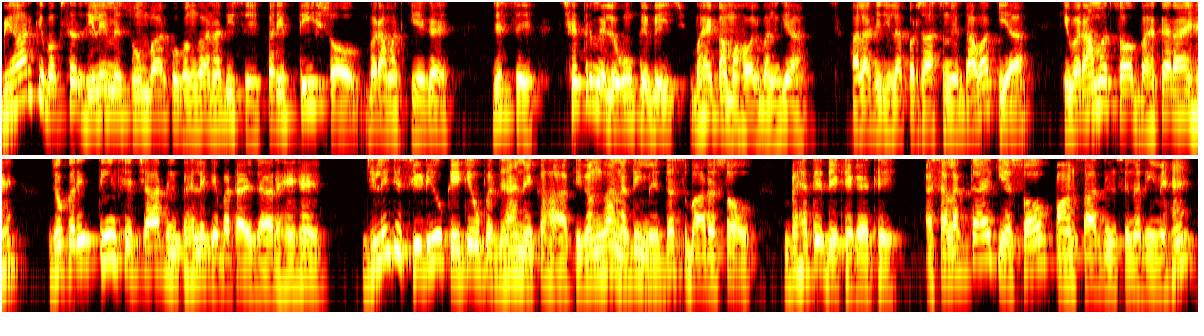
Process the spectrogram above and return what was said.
बिहार के बक्सर ज़िले में सोमवार को गंगा नदी से करीब तीस सौ बरामद किए गए, जिससे क्षेत्र में लोगों के बीच भय का माहौल बन गया। हालाँकि जिला प्रशासन ने दावा किया कि बरामद सौ बहकर आए हैं, जो करीब तीन से चार दिन पहले के बताए जा रहे हैं। ज़िले के सीडीओ के के उपाध्याय ने कहा कि गंगा नदी में दस बारह सौ बहते देखे गए थे। ऐसा लगता है कि यह सौ पाँच सात दिन से नदी में हैं।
